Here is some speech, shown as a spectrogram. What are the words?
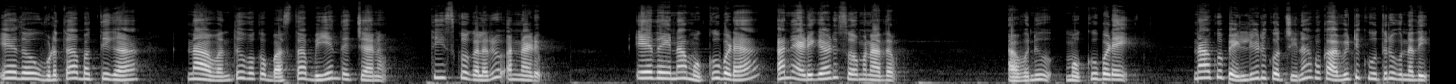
ఏదో ఉడతా భక్తిగా నా వంతు ఒక బస్తా బియ్యం తెచ్చాను తీసుకోగలరు అన్నాడు. ఏదైనా మొక్కుబడా అని అడిగాడు సోమనాథం. అవును మొక్కుబడే. నాకు పెళ్ళిడికొచ్చిన ఒక అవిటి కూతురు ఉన్నది.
